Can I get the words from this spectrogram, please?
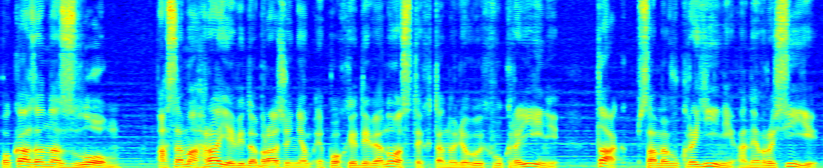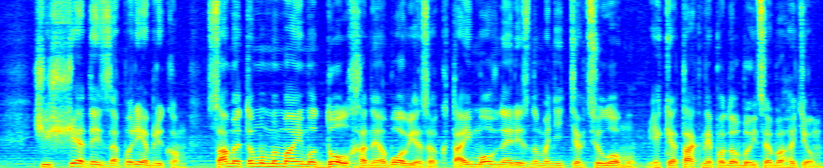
показана злом, а сама гра є відображенням епохи 90-х та нульових в Україні. Так, саме в Україні, а не в Росії, чи ще десь за поребріком. Саме тому ми маємо долг, не обов'язок, та й мовне різноманіття в цілому, яке так не подобається багатьом.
